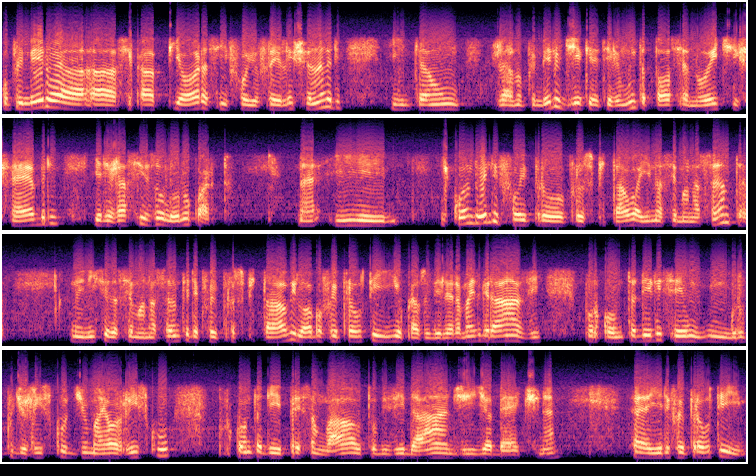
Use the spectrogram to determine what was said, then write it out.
O primeiro a, a, ficar pior assim foi o Frei Alexandre, então já no primeiro dia que ele teve muita tosse à noite e febre, ele já se isolou no quarto, né? E, e quando ele foi para o hospital aí na Semana Santa, no início da Semana Santa ele foi para o hospital e logo foi para a UTI. O caso dele era mais grave por conta dele ser um, um, grupo de risco, de maior risco, por conta de pressão alta, obesidade, diabetes, né? É, e ele foi para a UTI.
